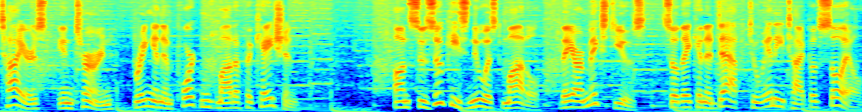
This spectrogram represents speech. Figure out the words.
Tires, in turn, bring an important modification. On Suzuki's newest model, they are mixed use, so they can adapt to any type of soil.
